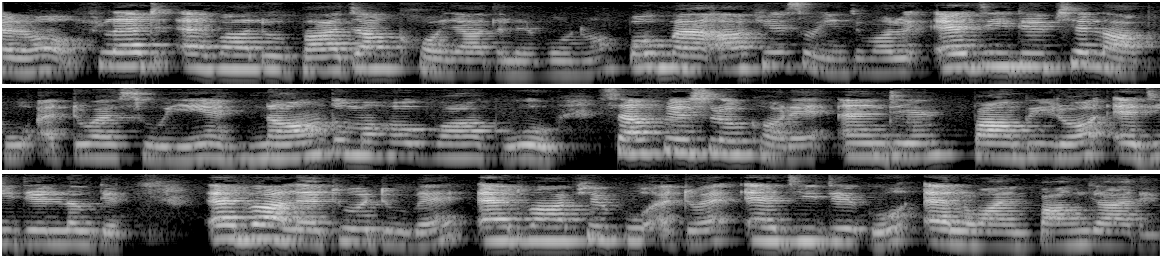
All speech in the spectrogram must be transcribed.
အဲ့တော့ flat ever လို့ဘာကြောင့်ခေါ်ရတယ်လဲပေါ့နော်ပုံမှန်အားဖြင့်ဆိုရင်ကျမတို့ adjective ဖြစ်လာဖို့အတွက်ဆိုရင် noun သို့မဟုတ် verb ကို suffix လို့ခေါ်တဲ့ ending ပေါင်းပြီးတော့ adjective လုပ်တယ် adverb လည်းထို့အတူပဲ adverb ဖြစ်ဖို့အတွက် adjective ကို ly ပေါင်းကြတယ်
